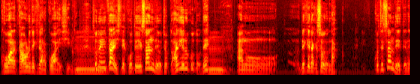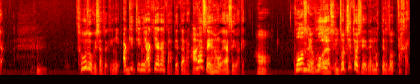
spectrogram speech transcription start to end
壊れ倒れてきたら怖いしみたいな、それに対して固定産税をちょっと上げることで、あのできるだけそういうのな固定産税ってね相続した時に空き地に空き家が建ってたら壊せへん方が安いわけ、はあ、壊せへん方が安い土地としてね持ってると高い。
